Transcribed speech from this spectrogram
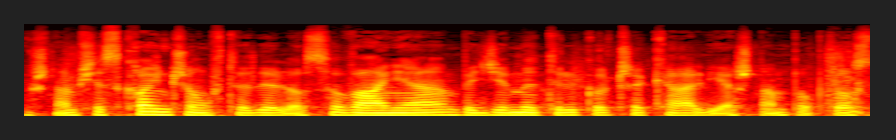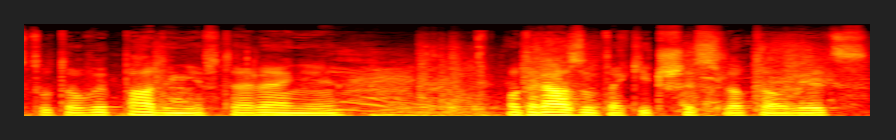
Już nam się skończą wtedy losowania, będziemy tylko czekali, aż nam po prostu to wypadnie w terenie. Od razu taki trzyslotowiec.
